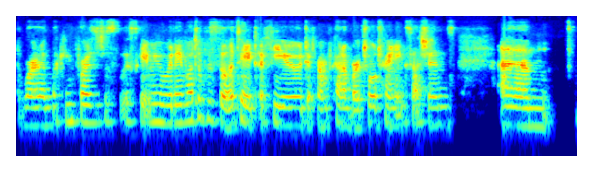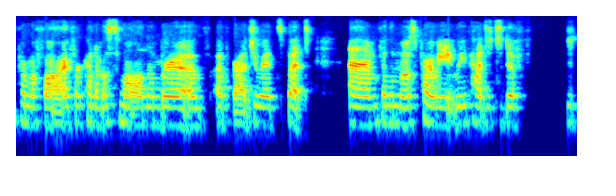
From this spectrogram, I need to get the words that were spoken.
the word I'm looking for is just escape me. We've been able to facilitate a few different kind of virtual training sessions um, from afar for kind of a small number of, of graduates, but um, for the most part, we, we've had to, def-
